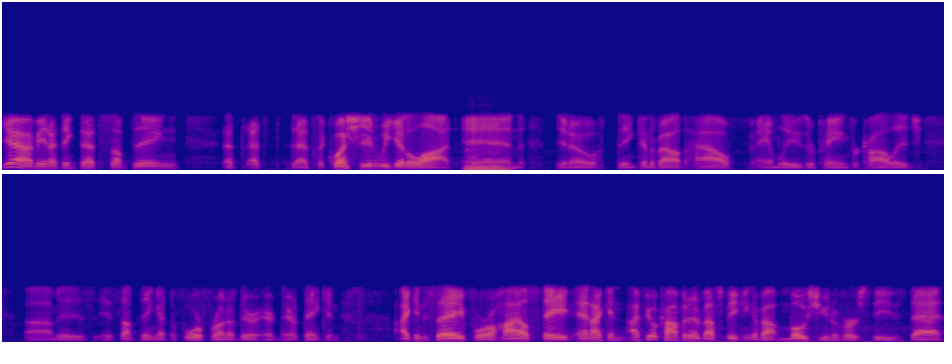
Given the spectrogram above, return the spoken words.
Yeah, I mean, I think that's something that that's that's a question we get a lot, Mhm. and you know, thinking about how families are paying for college um, is is something at the forefront of their their thinking. I can say for Ohio State, and I can I feel confident about speaking about most universities that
